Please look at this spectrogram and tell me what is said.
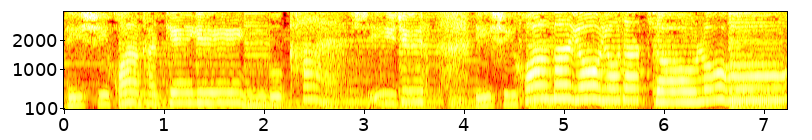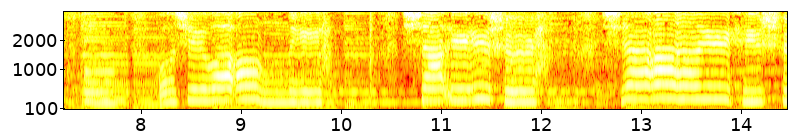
你喜欢看电影不看喜剧，你喜欢慢悠悠的走路。我希望你下意识，下意识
